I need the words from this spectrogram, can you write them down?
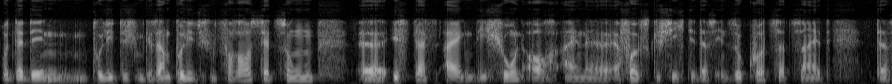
unter den politischen, gesamtpolitischen Voraussetzungen äh, ist das eigentlich schon auch eine Erfolgsgeschichte, dass in so kurzer Zeit das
